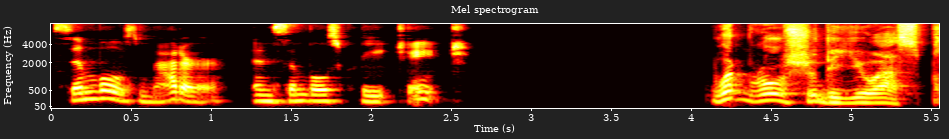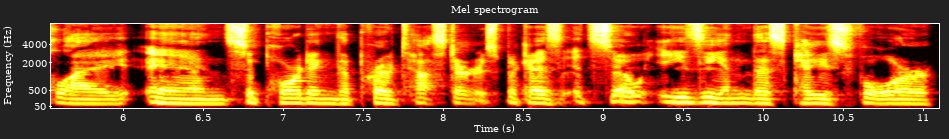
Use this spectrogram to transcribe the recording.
symbols matter and symbols create change. What role should the US play in supporting the protesters? Because it's so easy in this case for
